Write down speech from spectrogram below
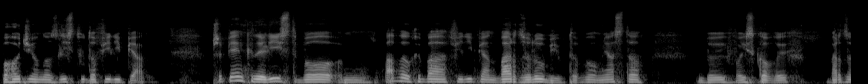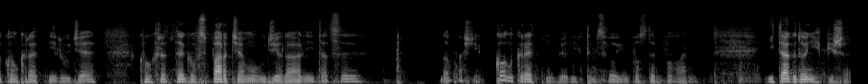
Pochodzi ono z listu do Filipian. Przepiękny list, bo mm, Paweł chyba Filipian bardzo lubił. To było miasto byłych wojskowych, bardzo konkretni ludzie, konkretnego wsparcia mu udzielali, tacy, no właśnie, konkretni byli w tym swoim postępowaniu. I tak do nich pisze.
